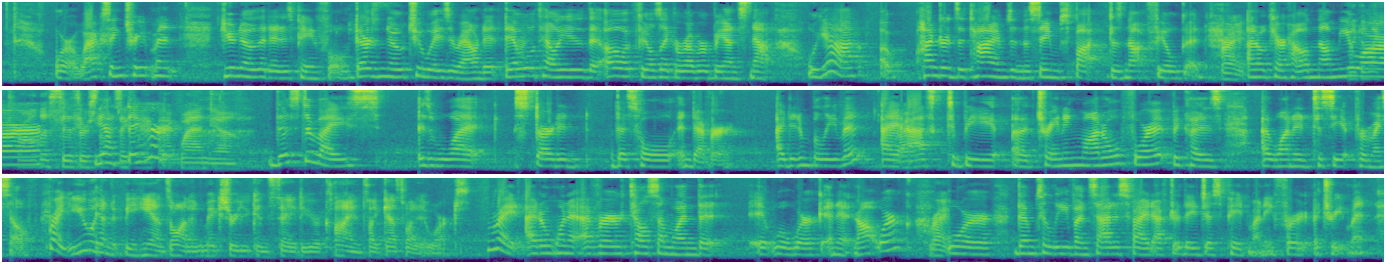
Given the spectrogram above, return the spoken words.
or a waxing treatment you know that it is painful there's no two ways around it they will tell you that oh it feels like a rubber band snap well yeah uh, hundreds of times in the same spot does not feel good Right. i don't care how numb you like are electrolysis or something. yes they way hurt when, yeah. this device is what started this whole endeavor. I didn't believe it. I Right. asked to be a training model for it because I wanted to see it for myself. Right, you want to be hands on and make sure you can say to your clients, like, guess what, it works. Right. I don't want to ever tell someone that it will work and it not work Right. or them to leave unsatisfied after they just paid money for a treatment.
